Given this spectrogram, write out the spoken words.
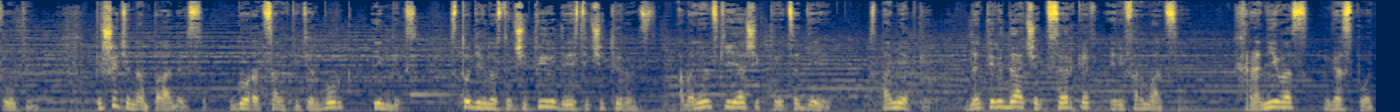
Фокин. Пишите нам по адресу город Санкт-Петербург, индекс 194-214, абонентский ящик 39, с пометкой «Для передачи «Церковь и реформация». Храни вас Господь!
